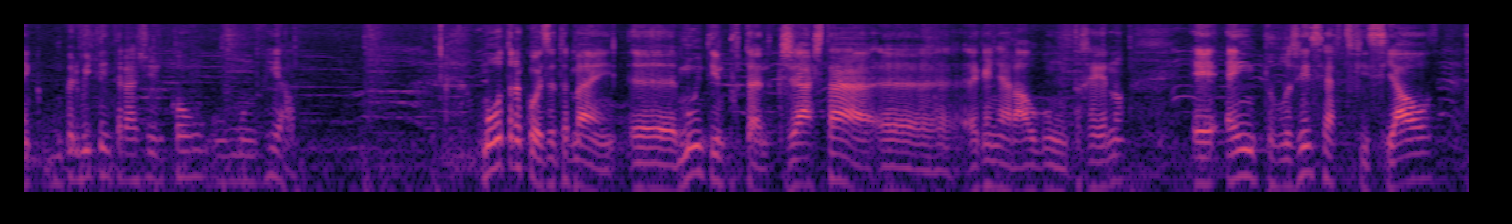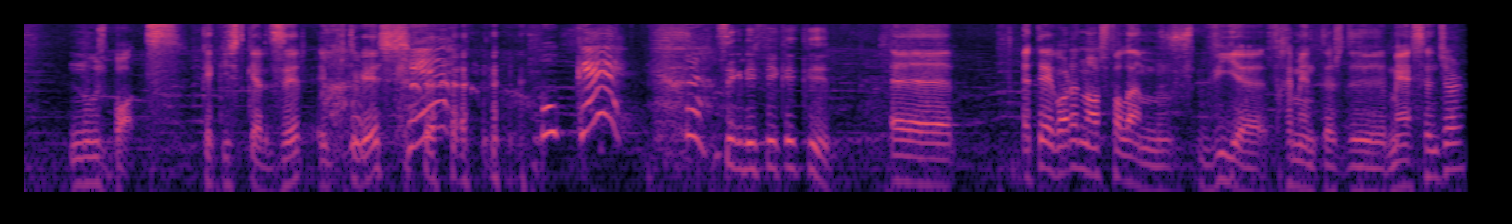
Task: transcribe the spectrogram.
em que me permitem interagir com o mundo real. Uma outra coisa também eh, muito importante que já está eh, a ganhar algum terreno é a inteligência artificial nos bots. O que é que isto quer dizer em português? Quê? O quê? Significa que eh, até agora nós falamos via ferramentas de Messenger,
